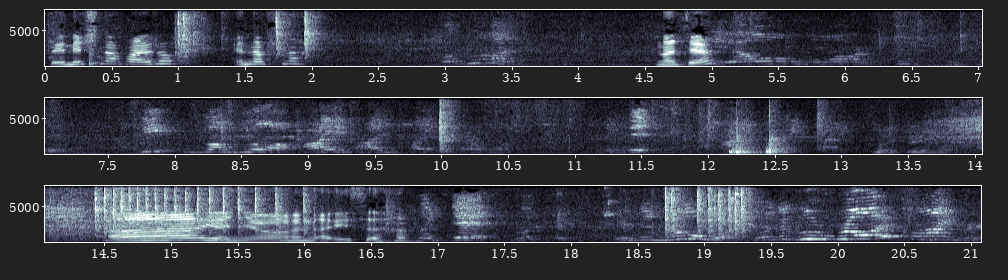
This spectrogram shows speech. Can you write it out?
Finish na, Cairo. Enough na. Not yet? See, a high, high, high power. Like this. Ah, yan yun. Nice. ah. Like this. Like this. There's a new one. There's a gorilla climber.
